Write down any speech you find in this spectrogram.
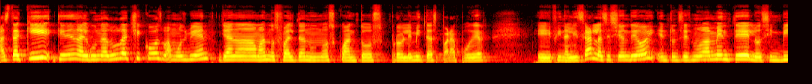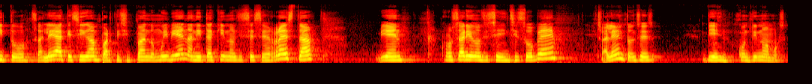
Hasta aquí, ¿tienen alguna duda chicos? ¿Vamos bien? Ya nada más nos faltan unos cuantos problemitas para poder eh, finalizar la sesión de hoy. Entonces, nuevamente los invito, ¿sale? A que sigan participando. Muy bien, Anita aquí nos dice se resta. Bien, Rosario nos dice inciso B. ¿Sale? Entonces, bien, continuamos.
